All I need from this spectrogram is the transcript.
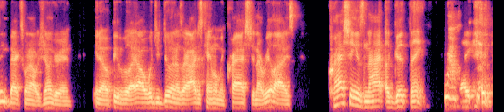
think back to when I was younger and you know people were like, "Oh, what'd you do?" And I was like, "I just came home and crashed." And I realized crashing is not a good thing. No. Like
